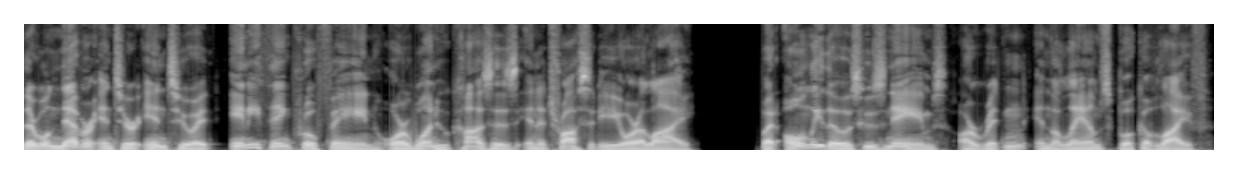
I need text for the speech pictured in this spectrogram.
There will never enter into it anything profane or one who causes an atrocity or a lie, but only those whose names are written in the Lamb's book of life.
